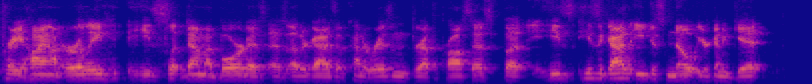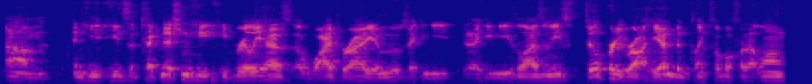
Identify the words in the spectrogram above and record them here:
pretty high on early. He's slipped down my board as, as other guys have kind of risen throughout the process, but he's he's a guy that you just know what you're going to get. Um, and he, he's a technician. He he really has a wide variety of moves that can that he can utilize, and he's still pretty raw. He hadn't been playing football for that long,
